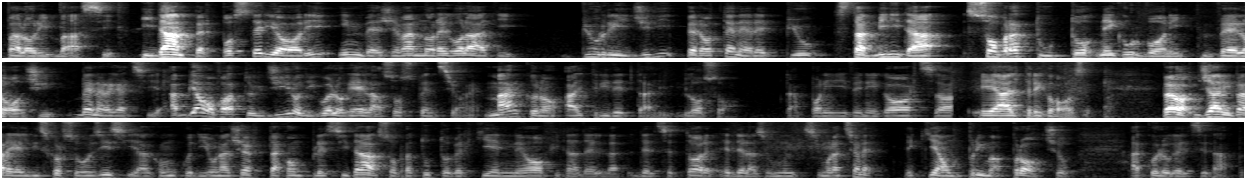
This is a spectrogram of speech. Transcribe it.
valori bassi. I damper posteriori invece vanno regolati più rigidi per ottenere più stabilità, soprattutto nei curvoni veloci. Bene ragazzi, abbiamo fatto il giro di quello che è la sospensione. Mancano altri dettagli, lo so, tamponi di fine corsa e altre cose. Però già mi pare che il discorso così sia comunque di una certa complessità, soprattutto per chi è neofita del, del settore e della simulazione e chi ha un primo approccio a quello che è il setup.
